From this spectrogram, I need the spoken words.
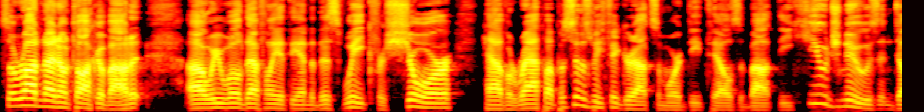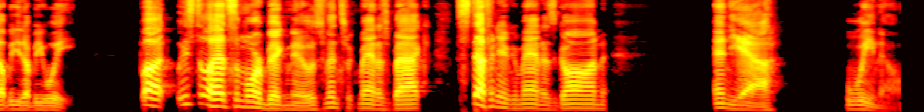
So Rod and I don't talk about it. Uh, we will definitely at the end of this week for sure have a wrap up as soon as we figure out some more details about the huge news in WWE. But we still had some more big news. Vince McMahon is back. Stephanie McMahon is gone. And yeah, we know.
